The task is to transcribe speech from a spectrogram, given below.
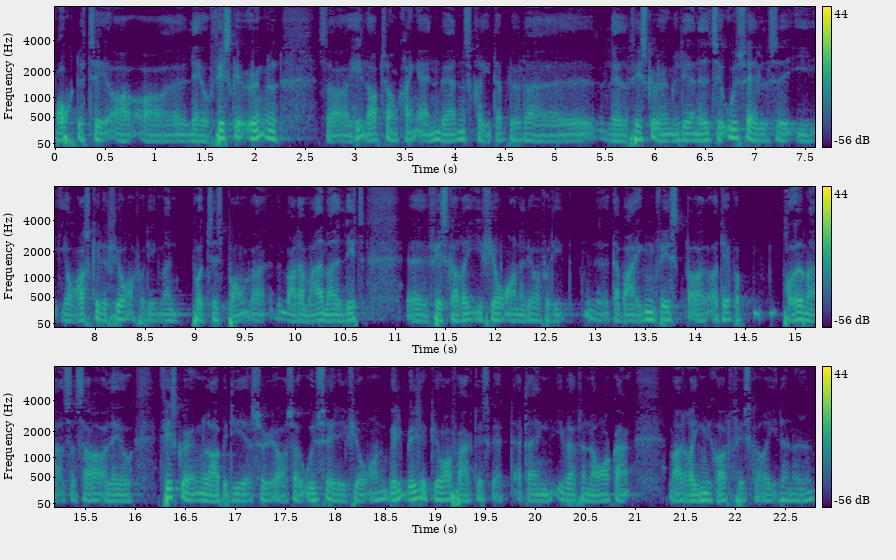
brugt det til at, at lave fiskeyngel, så helt op til omkring 2. verdenskrig, der blev der øh, lavet fiskeyngel dernede til udsættelse i, i Roskilde Fjord, fordi man på et tidspunkt var, var der meget, meget lidt øh, fiskeri i fjorden, og det var fordi, øh, der var ingen fisk, og, og derfor prøvede man altså så at lave fiskeyngel op i de her søer, og så udsætte i fjorden, hvil, hvilket gjorde faktisk, at, at der en, i hvert fald en overgang var et rimelig godt fiskeri dernede.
